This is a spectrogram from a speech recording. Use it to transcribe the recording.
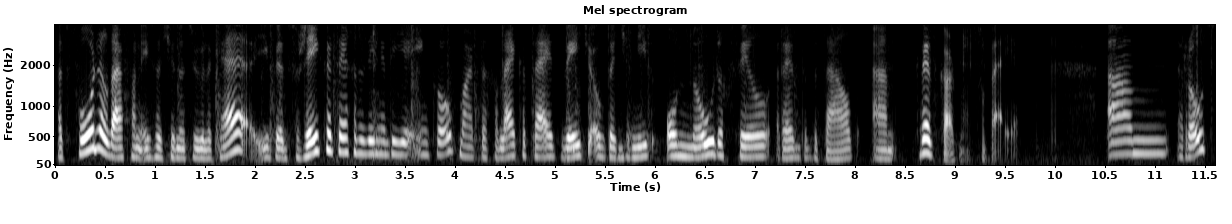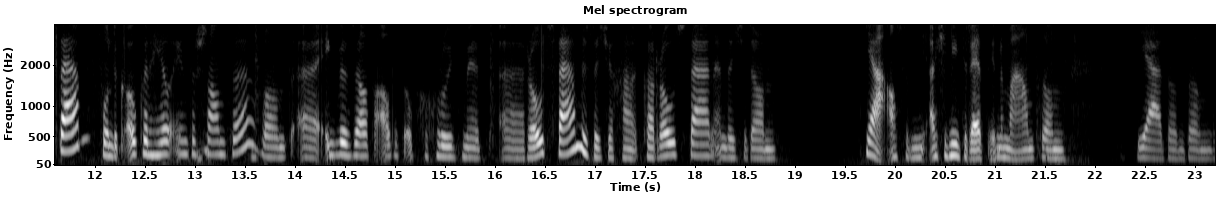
Het voordeel daarvan is dat je natuurlijk, hè, je bent verzekerd tegen de dingen die je inkoopt, maar tegelijkertijd weet je ook dat je niet onnodig veel rente betaalt aan creditcardmaatschappijen. Um, rood staan vond ik ook een heel interessante. Want uh, ik ben zelf altijd opgegroeid met uh, rood staan. Dus dat je kan rood staan en dat je dan, ja, als, het, als je niet redt in de maand, dan, ja, dan, dan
